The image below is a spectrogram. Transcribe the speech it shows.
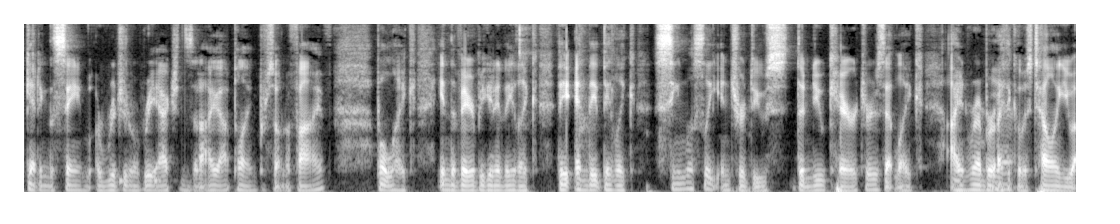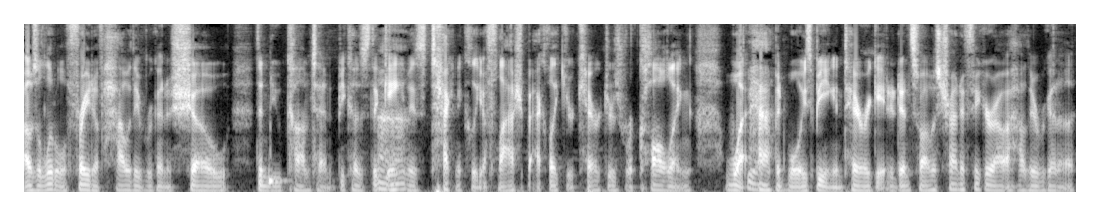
getting the same original reactions that I got playing Persona 5. But like in the very beginning, they like, they, and they, they like seamlessly introduce the new characters that like, I remember, I think I was telling you, I was a little afraid of how they were going to show the new content because the game uh-huh. is technically a flashback. Like your character's recalling what happened while he's being interrogated. And so I was trying to figure out how they were going to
